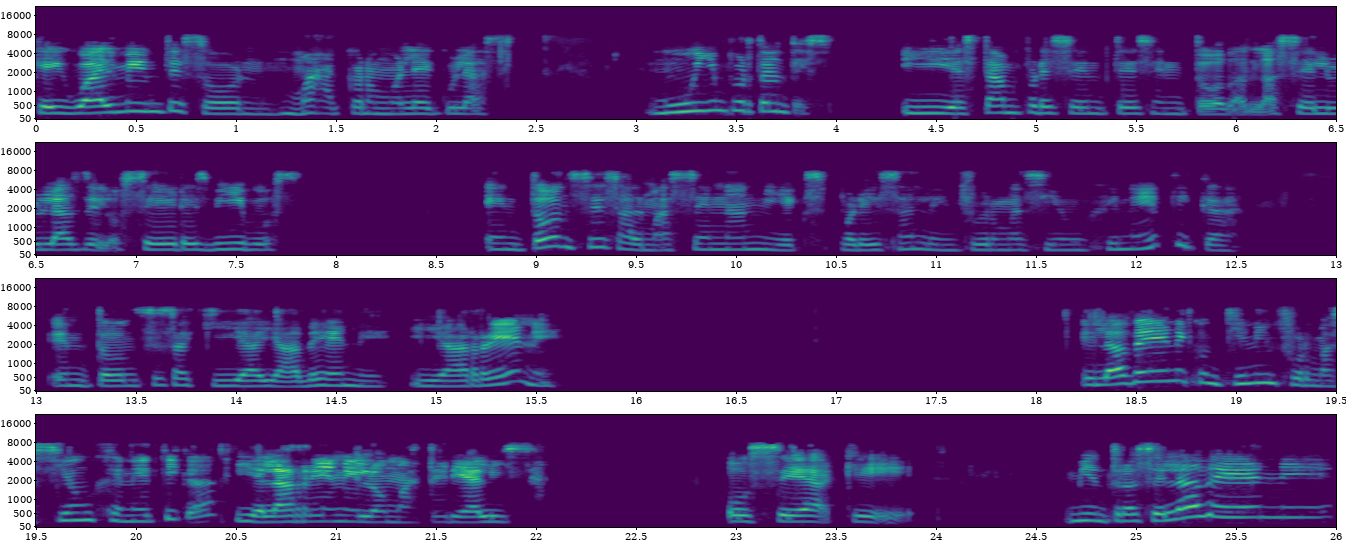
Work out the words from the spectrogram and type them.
que igualmente son macromoléculas muy importantes y están presentes en todas las células de los seres vivos. Entonces almacenan y expresan la información genética. Entonces aquí hay ADN y ARN. El ADN contiene información genética y el ARN lo materializa. O sea que Mientras el ADN,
